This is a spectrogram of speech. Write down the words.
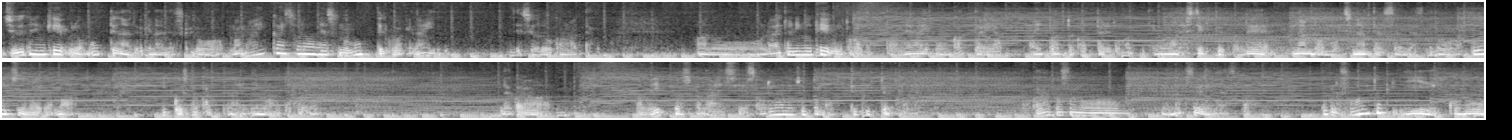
充電ケーブルを持ってないといけないんですけど、まあ、毎回それはねその持っていくわけないんですよどう考えても。あのライトニングケーブルとかだったらね iPhone 買ったり iPad 買ったりとかって今までしてきてるので何本持ちになったりするんですけど Apple の場合はまあ1個しか買ってない今のところ。だからあの1本しかないしそれをねちょっと持ってくっていうのはねなかなかそのめんどくさいじゃないですか。だからその時にこの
